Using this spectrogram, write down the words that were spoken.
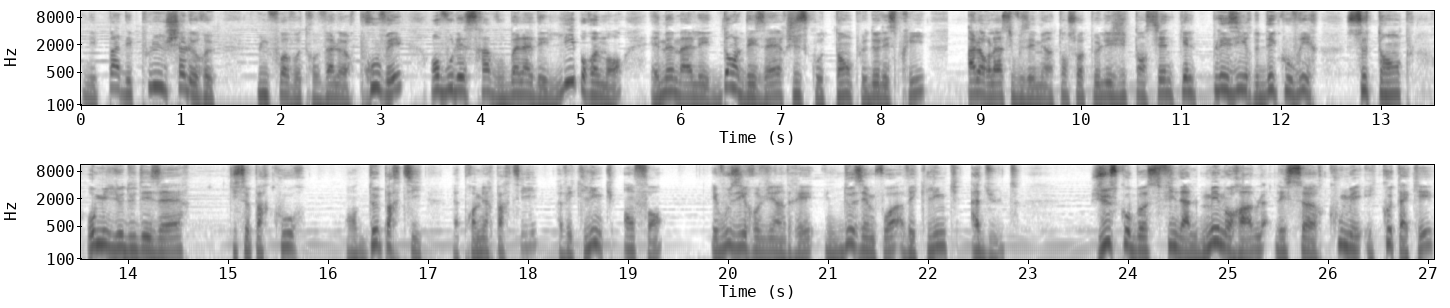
n'est pas des plus chaleureux. Une fois votre valeur prouvée, on vous laissera vous balader librement et même aller dans le désert jusqu'au temple de l'esprit. Alors là, si vous aimez un tant soit peu l'Égypte ancienne, quel plaisir de découvrir ce temple au milieu du désert qui se parcourt en deux parties. La première partie avec Link enfant et vous y reviendrez une deuxième fois avec Link adulte, jusqu'au boss final mémorable, les sœurs Kume et Kotake,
